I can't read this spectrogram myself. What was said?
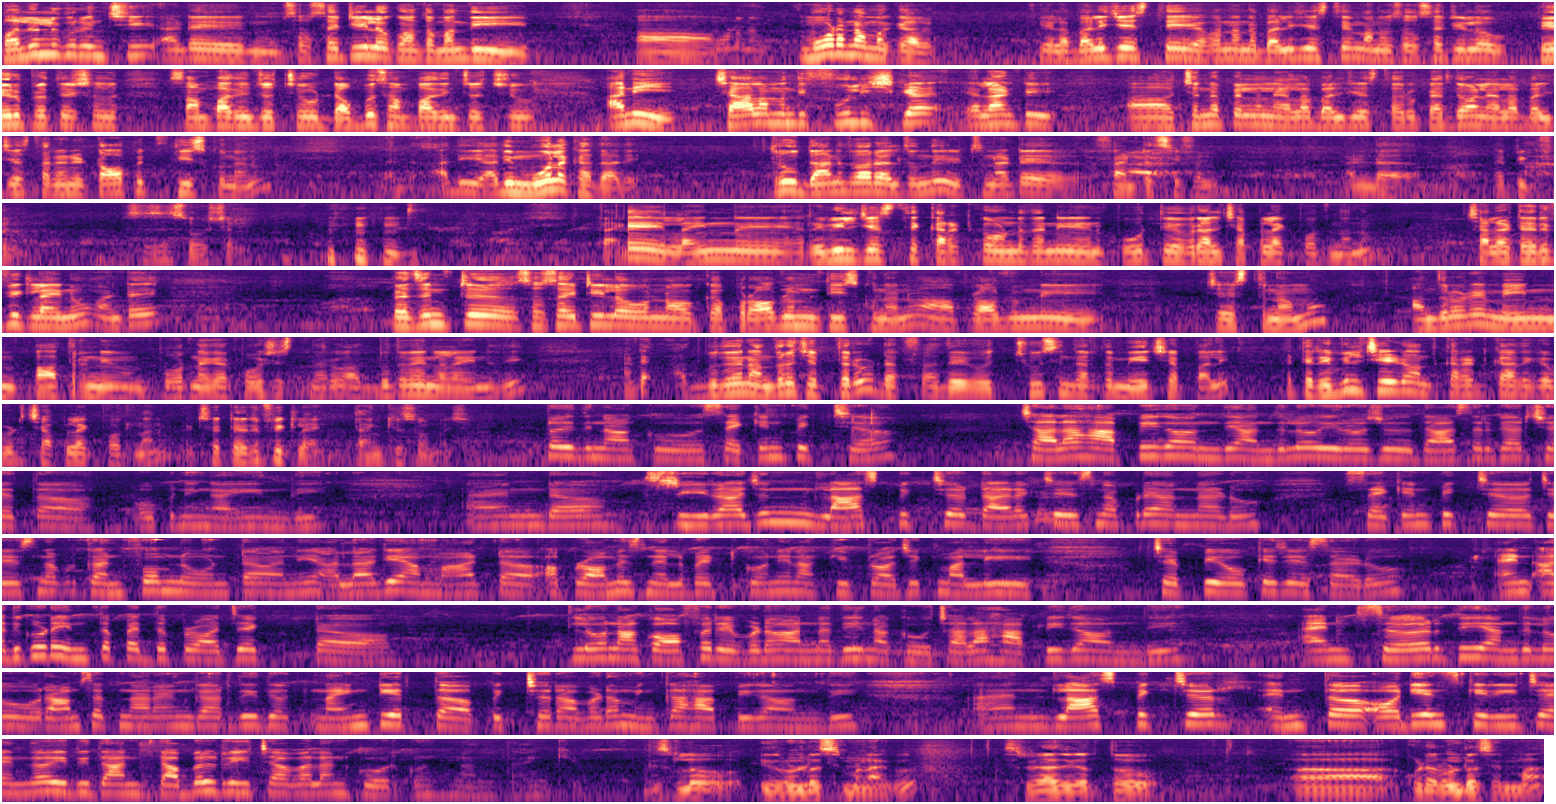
బలుల గురించి అంటే సొసైటీలో కొంతమంది మూఢనమ్మకాలు ఇలా బలి చేస్తే ఎవరినన్నా బలి చేస్తే మనం సొసైటీలో పేరు ప్రతిష్టలు సంపాదించవచ్చు డబ్బు సంపాదించవచ్చు అని చాలామంది ఫూలిష్గా ఎలాంటి చిన్నపిల్లల్ని ఎలా బలి చేస్తారు పెద్దవాళ్ళని ఎలా బలి చేస్తారు అనే టాపిక్ తీసుకున్నాను. అది అది మూల కథ అది. త్రూ దాని ద్వారా వెళ్తుంది. It's not a fantasy film and epic film this is social line reveal చేస్తే కరెక్ట్గా ఉండదని నేను పూర్తి వివరాలు చెప్పలేకపోతున్నాను. చాలా టెరిఫిక్ లైను అంటే ప్రజెంట్ సొసైటీలో ఉన్న ఒక ప్రాబ్లమ్ని తీసుకున్నాను. ఆ ప్రాబ్లమ్ని చేస్తున్నాము. అందులోనే మెయిన్ పాత్రని పూర్ణ గారు పోషిస్తున్నారు. అద్భుతమైన లైన్ ఇది. అంటే అద్భుతమైన అందరూ చెప్తారు. డెఫ్ అది చూసిన తర్వాత మీరు చెప్పాలి. అయితే రివీల్ చేయడం అంత కరెక్ట్ కాదు కాబట్టి చెప్పలేకపోతున్నాను. It's a terrific line. Thank you so much. ఇది నాకు సెకండ్ పిక్చర్. చాలా హ్యాపీగా ఉంది. అందులో ఈరోజు దాసర్ గారి చేత ఓపెనింగ్ అయ్యింది. And Srirajan last picture direct చేసినప్పుడే అన్నాడు సెకండ్ పిక్చర్ చేసినప్పుడు కన్ఫర్మ్ నువ్వు ఉంటావని అలాగే ఆ మాట ఆ ప్రామిస్ నిలబెట్టుకొని నాకు ఈ ప్రాజెక్ట్ మళ్ళీ చెప్పి ఓకే చేశాడు. అండ్ అది కూడా ఇంత పెద్ద ప్రాజెక్ట్లో నాకు ఆఫర్ ఇవ్వడం అన్నది నాకు చాలా హ్యాపీగా ఉంది. అండ్ సార్ది అందులో రామ్ సత్యనారాయణ గారిది నైంటీ ఎయిత్ పిక్చర్ అవ్వడం ఇంకా హ్యాపీగా ఉంది. అండ్ లాస్ట్ పిక్చర్ ఎంత ఆడియన్స్కి రీచ్ అయిందో ఇది దాని డబుల్ రీచ్ అవ్వాలని కోరుకుంటున్నాను. థ్యాంక్ యూ ఇది రెండో సినిమా నాకు. శ్రీరాజ్ గారితో కూడా రెండో సినిమా.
